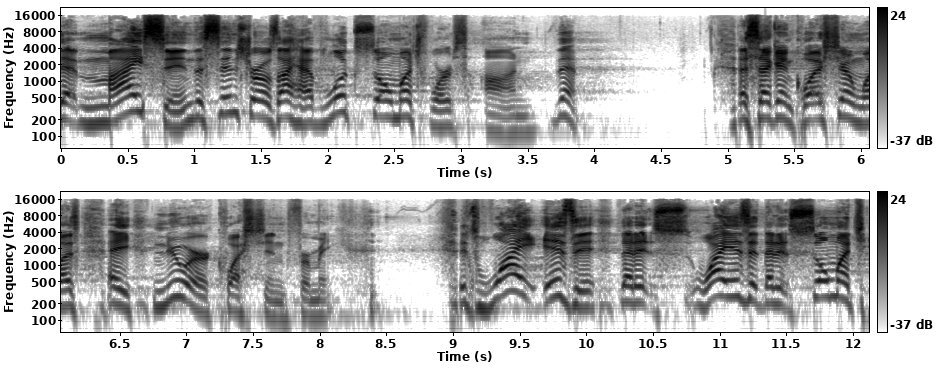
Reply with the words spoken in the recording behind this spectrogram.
that my sin, the sin struggles I have, look so much worse on them? A second question was a newer question for me. It's why is it that it's why is it that it's so much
